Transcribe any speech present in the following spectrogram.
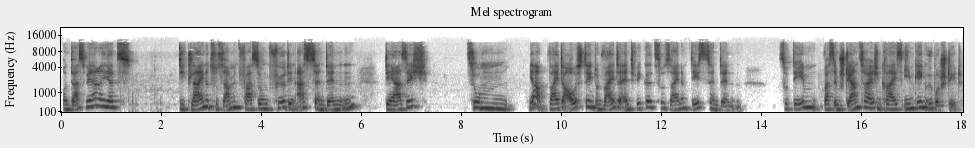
Und das wäre jetzt die kleine Zusammenfassung für den Aszendenten, der sich zum ja, weiter ausdehnt und weiterentwickelt zu seinem Deszendenten, zu dem, was im Sternzeichenkreis ihm gegenübersteht.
